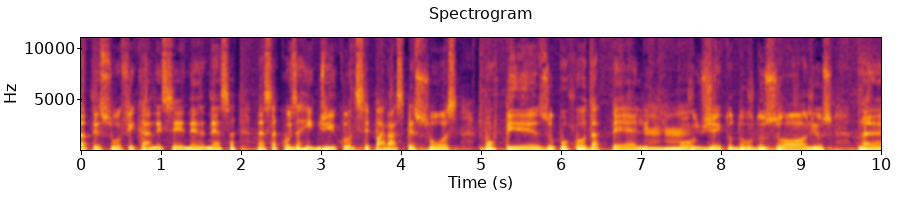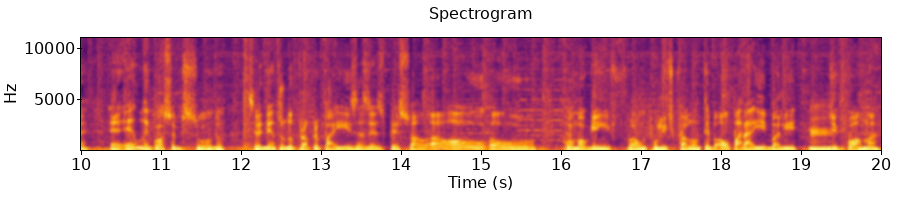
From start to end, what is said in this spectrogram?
da pessoa ficar nesse, nessa, nessa coisa ridícula de separar as pessoas por peso, por cor da pele, uhum. por jeito do, dos olhos, né? É, é, um negócio absurdo. Você vê dentro do próprio país, às vezes o pessoal, ou, como alguém, um político falou um tempo, ó o Paraíba ali, uhum. de forma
